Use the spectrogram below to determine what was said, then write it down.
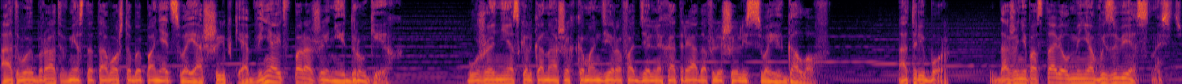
А твой брат вместо того, чтобы понять свои ошибки, обвиняет в поражении других. Уже несколько наших командиров отдельных отрядов лишились своих голов. А Трибор даже не поставил меня в известность.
